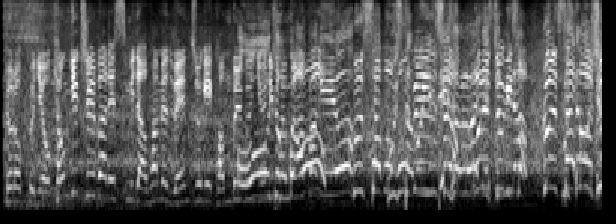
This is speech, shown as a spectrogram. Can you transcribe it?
그렇군요. 경기 출발했습니다. 화면 왼쪽에 검붉은 오, 유니폼 정말 압박이에요. 구스타보 구스타보 공베인스 인테이션 오른쪽에서 올라갔습니다. 구스타보 구스타보 슛! 슛!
